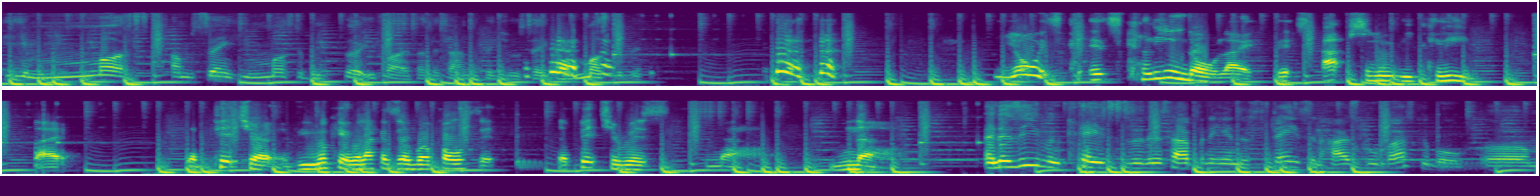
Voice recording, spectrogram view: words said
he must. I'm saying he must have been 35 at the time the picture was taken. He must have been. Yo, it's it's clean though. Like it's absolutely clean. Like the picture, if you look at it, like I said, we'll post it. The picture is nah, nah. And there's even cases of this happening in the states in high school basketball. Um,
